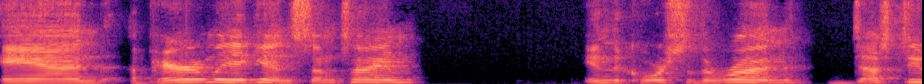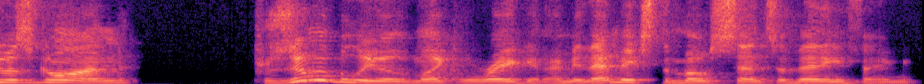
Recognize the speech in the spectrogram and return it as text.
and apparently, again, sometime in the course of the run, Dusty was gone, presumably with Michael Reagan. I mean, that makes the most sense of anything.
